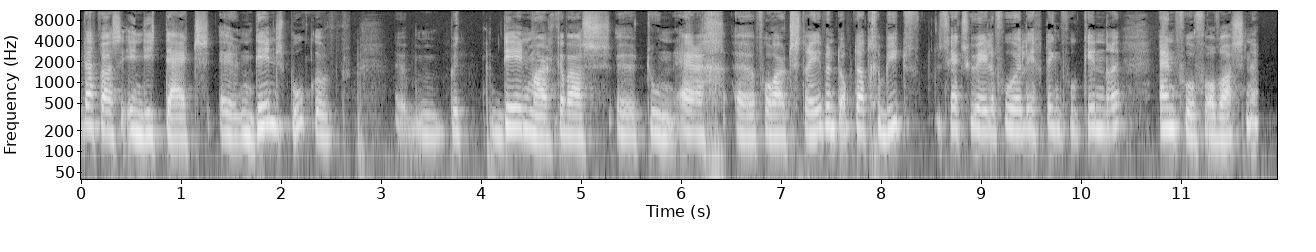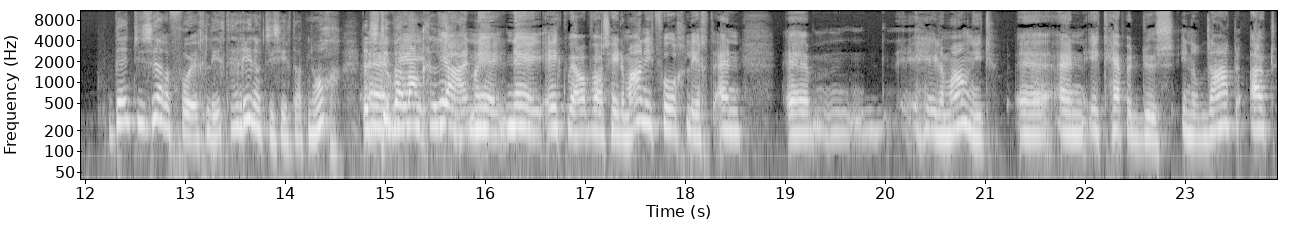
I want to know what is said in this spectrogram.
dat was in die tijd een Deens boek... Denemarken was uh, toen erg uh, vooruitstrevend op dat gebied. Seksuele voorlichting voor kinderen en voor volwassenen. Bent u zelf voorgelicht? Herinnert u zich dat nog? Dat is uh, natuurlijk wel lang geleden. Ja, maar... nee, nee, ik was helemaal niet voorgelicht. En ehm, helemaal niet. en ik heb het dus inderdaad uit,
